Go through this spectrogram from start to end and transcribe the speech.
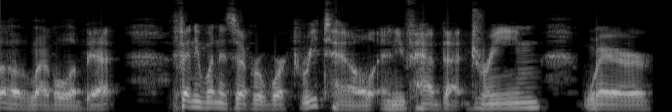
uh, level a bit. If anyone has ever worked retail and you've had that dream where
